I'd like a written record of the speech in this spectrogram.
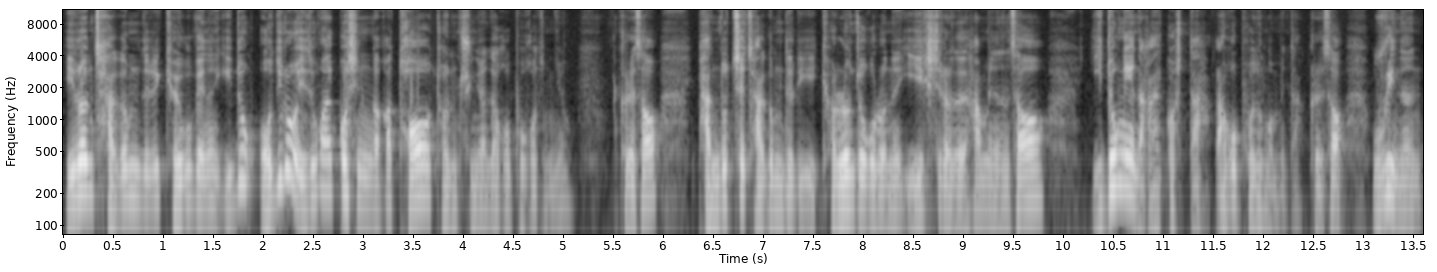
이런 자금들이 결국에는 이동 어디로 이동할 것인가가 더 전 중요하다고 보거든요. 그래서 반도체 자금들이 결론적으로는 이익 실현을 하면서 이동해 나갈 것이다 라고 보는 겁니다. 그래서 우리는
